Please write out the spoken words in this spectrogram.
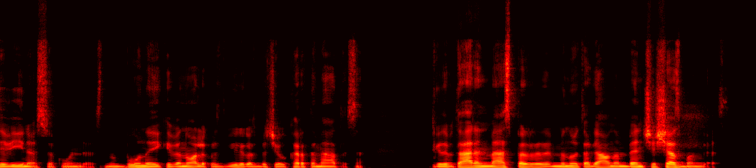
9 sekundės. Nu, būna iki 11-12, bet čia jau kartą metuose. Kitaip tariant, mes per minutę gaunam bent 6 bangas.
